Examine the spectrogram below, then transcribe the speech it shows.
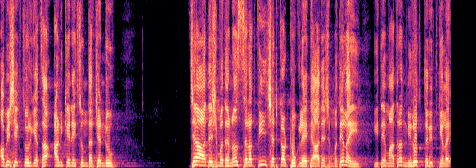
अभिषेक चोरगेचा आणखीन एक सुंदर चेंडू. ज्या आदेशमध्येनं सलग तीन षटकार ठोकले त्या आदेशमध्येलाही इथे मात्र निरुत्तरित केलंय.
